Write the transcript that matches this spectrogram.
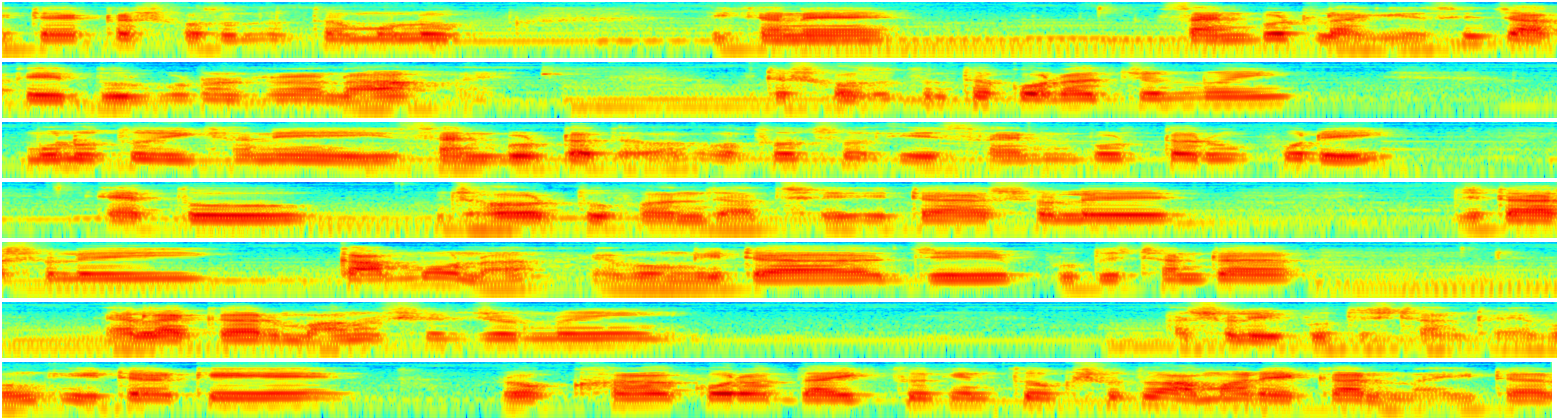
এটা একটা সচেতনতামূলক এখানে সাইনবোর্ড লাগিয়েছি যাতে দুর্ঘটনাটা না হয়। এটা সচেতনতা করার জন্যই মূলত এখানে এই সাইনবোর্ডটা দেওয়া। অথচ এই সাইনবোর্ডটার উপরেই এত ঝড় তুফান যাচ্ছে, এটা আসলে, যেটা আসলেই কাম্য না। এবং এটা যে প্রতিষ্ঠানটা এলাকার মানুষের জন্যই আসলে এই প্রতিষ্ঠানটা। এবং এটাকে রক্ষা করার দায়িত্ব কিন্তু শুধু আমার একার না, এটার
